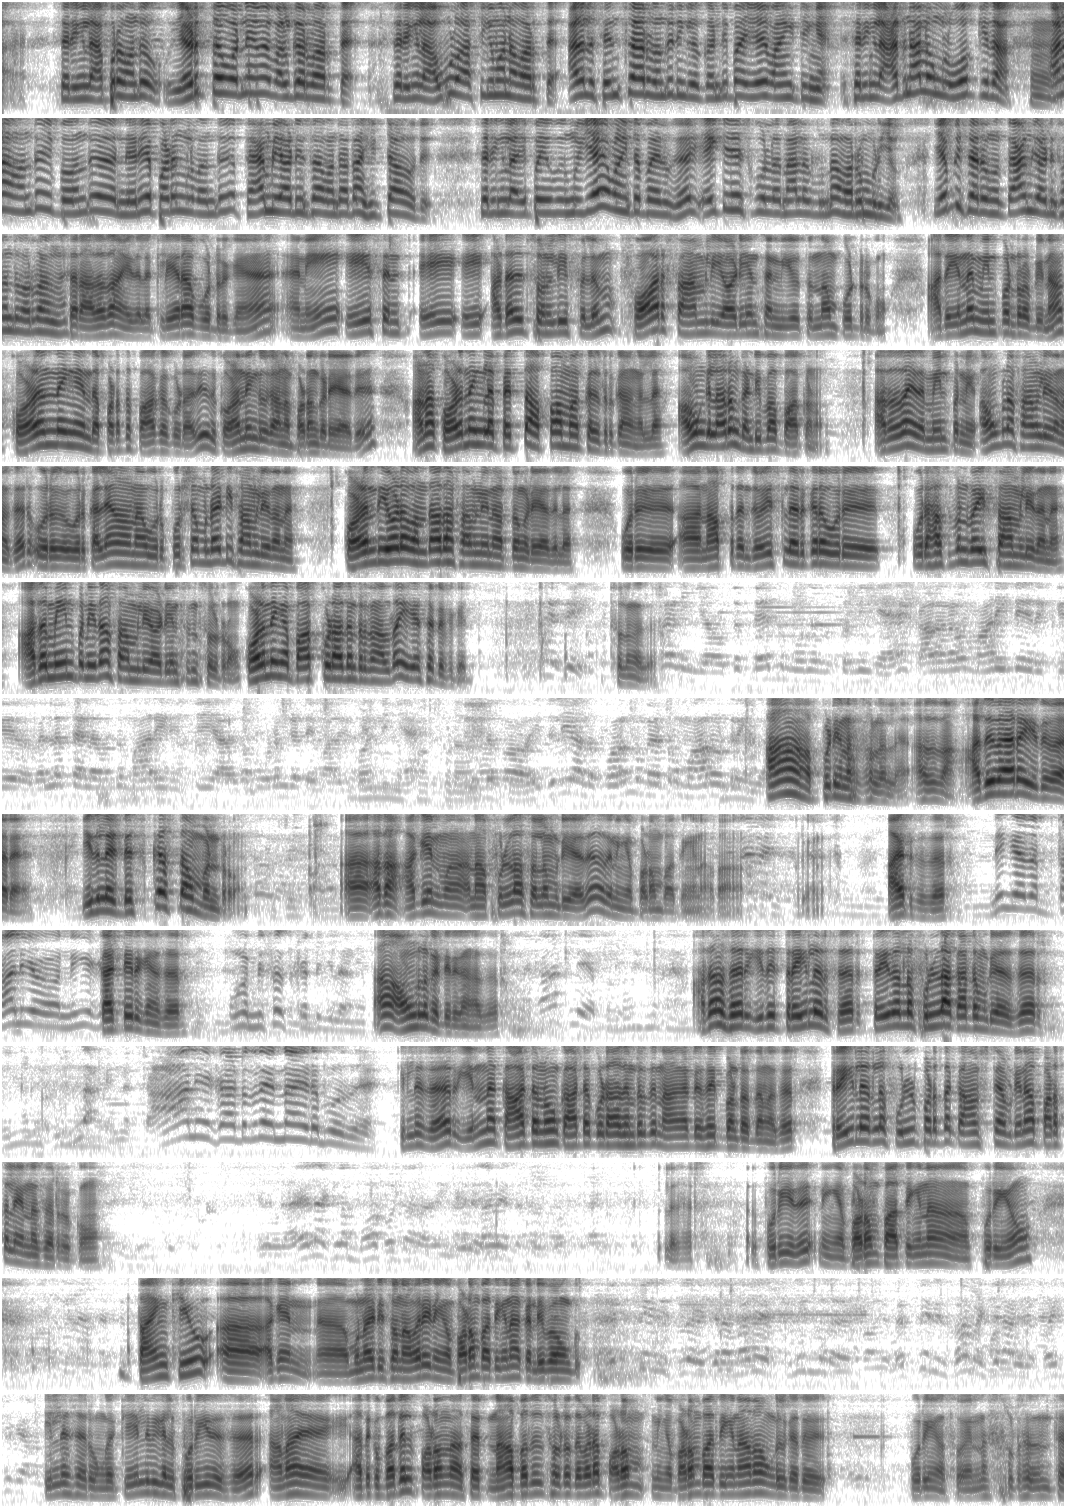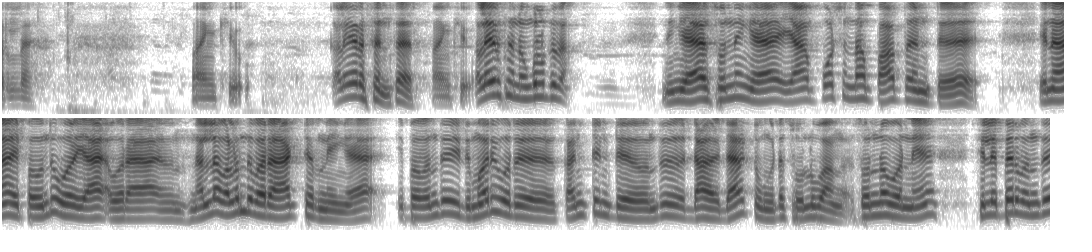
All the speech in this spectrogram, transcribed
சரிங்களா? அப்புறம் வந்து எடுத்த உடனே வல்கர் வார்த்தை. சரிங்களா? அவ்வளோ அசிங்கமான வார்த்தை. அதில் சென்சார் வந்து நீங்கள் கண்டிப்பாக ஏ வாங்கிட்டீங்க. சரிங்களா? அதனால உங்களுக்கு ஓகே தான். ஆனால் வந்து இப்போ வந்து நிறைய படங்கள் வந்து ஃபேமிலி ஆடியன்ஸாக வந்தால் தான் ஹிட் ஆகுது. சரிங்களா? இப்போ இவங்க ஏன் வாங்கிட்ட போயிருக்கு எயிட்டீன் இயர்ஸ் ஸ்கூலில் மேலே இருந்து தான் வர முடியும். எப்படி சார் உங்கள் ஃபேமிலி ஆடியன்ஸ் வந்து வருவாங்க? சார் அதை தான் இதில் கிளியராக போட்டிருக்கேன். And A A cent A A adults only film for family audience and youth தான் போட்டிருக்கோம். அதை என்ன மீன் பண்ணுறோம் அப்படின்னா குழந்தைங்க இந்த படத்தை பார்க்கக்கூடாது. இது குழந்தைங்களுக்கான படம் கிடையாது. ஆனால் குழந்தைங்களை பெத்த அப்பா மக்கள் இருக்காங்கல்ல அவங்க எல்லாரும் கண்டிப்பாக பார்க்கணும். அதை தான் இதை மீன் பண்ணி அவங்களும் ஃபேமிலி தானே சார் ஒரு ஒரு கல்யாணம் ஆன ஒரு புருஷன் முன்னாடி ஃபேமிலி தானே? குழந்தையோட வந்தால் தான் ஃபேமிலின்னு அர்த்தம் கிடையாதுல்ல ஒரு நாற்பத்தஞ்சு வயசில் இருக்கிற ஒரு ஒரு ஹஸ்பண்ட் ஒய்ஃப் ஃபேமிலி தானே? அதை மீன் பண்ணி தான் ஃபேமிலி ஆடியன்ஸ்னு சொல்கிறோம் குழந்தைங்க பார்க்கக்கூடாதுன்றதுனால தான் ஏ சர்டிஃபிகேட் சொல்லுங்கள் சார் ஆ அப்படி நான் சொல்லலை. அதுதான். அது வேற இது வேற. இதில் டிஸ்கஸ் தான் பண்ணுறோம் அதான் அகைன் நான் ஃபுல்லாக சொல்ல முடியாது. அது நீங்கள் படம் பார்த்தீங்கன்னா தான். ஆயிடுச்சு சார் கட்டியிருக்கேன் சார் ஆ அவங்களும் கட்டியிருக்காங்க சார் அதான் சார் இது ட்ரெய்லர் சார் ட்ரெய்லரில் ஃபுல்லாக காட்ட முடியாது சார் இல்லை சார் என்ன காட்டணும் காட்டக்கூடாதுன்றது நாங்கள் டிசைட் பண்ணுறது தானே சார் ட்ரெய்லரில் ஃபுல் படத்தை காமிச்சிட்டேன் அப்படின்னா படத்தில் என்ன சார் இருக்கும்? இல்லை சார் அது புரியுது. நீங்கள் படம் பார்த்தீங்கன்னா புரியும். தேங்க்யூ அகைன் முன்னாடி சொன்ன மாதிரி நீங்கள் படம் பார்த்தீங்கன்னா கண்டிப்பாக உங்க இல்லை சார் உங்கள் கேள்விகள் புரியுது சார். ஆனால் அதுக்கு பதில் படம் தான் சார். நான் பதில் சொல்கிறத விட படம் நீங்கள் படம் பார்த்தீங்கன்னா தான் உங்களுக்கு அது புரியும். ஸோ என்ன சொல்கிறதுன்னு தெரில thank you Kalaiyarasan sir. Thank you Kalaiyarasan உங்களுக்கு தான் நீங்கள் சொன்னீங்க என் போர்ஷன் தான் பார்த்தேன்ட்டு. ஏன்னா இப்போ வந்து ஒரு ஒரு நல்ல வளர்ந்து வர ஆக்டர் நீங்கள் இப்போ வந்து இது மாதிரி ஒரு கண்டென்ட் வந்து டேரக்டர் உங்ககிட்ட சொல்லுவாங்க. சொன்ன உடனே சில பேர் வந்து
